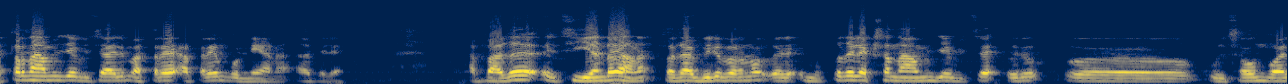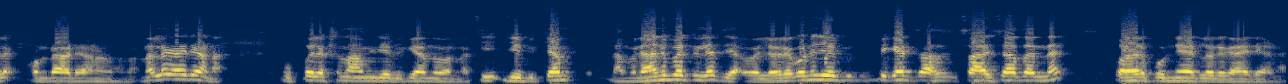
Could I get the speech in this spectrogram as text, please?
എത്ര നാമം ജപിച്ചാലും അത്ര അത്രയും പുണ്യമാണ് അതിൽ അപ്പം അത് ചെയ്യേണ്ടതാണ്. അപ്പം അത് ഇവർ പറഞ്ഞു മുപ്പത് ലക്ഷം നാമം ജപിച്ച ഒരു ഉത്സവം പോലെ കൊണ്ടാടുകയാണെന്ന് പറഞ്ഞു നല്ല കാര്യമാണ്. മുപ്പത് ലക്ഷം നാമം ജപിക്കുക എന്ന് പറഞ്ഞാൽ ജപിക്കാൻ നമ്മനാനും പറ്റില്ല. വല്ലവരെ കൊണ്ട് ജപിപ്പിക്കാൻ സാധിച്ചാൽ തന്നെ വളരെ പുണ്യമായിട്ടുള്ള ഒരു കാര്യമാണ്.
